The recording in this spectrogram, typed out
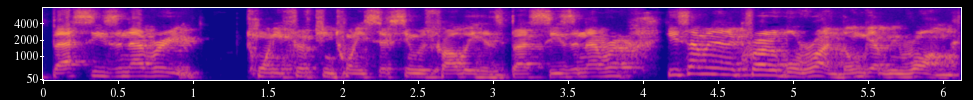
best season ever. 2015, 2016 was probably his best season ever. He's having an incredible run. Don't get me wrong,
